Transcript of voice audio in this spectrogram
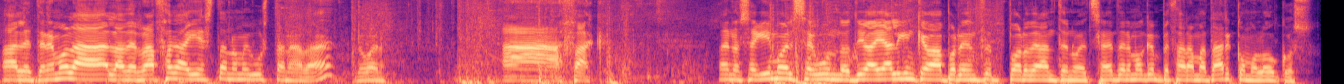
Vale, tenemos la, de ráfaga y esta no me gusta nada, ¿eh? Pero bueno. Ah, fuck. Bueno, seguimos el segundo, tío. Hay alguien que va por, por delante nuestra, ¿eh? Tenemos que empezar a matar como locos.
